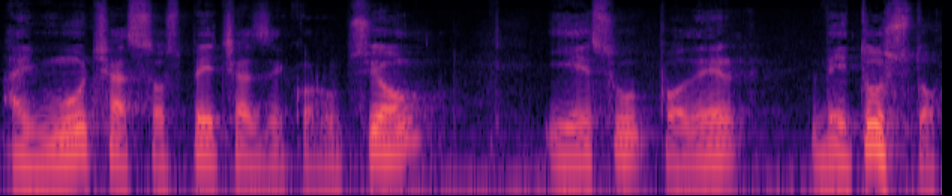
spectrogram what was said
hay muchas sospechas de corrupción y es un poder vetusto,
